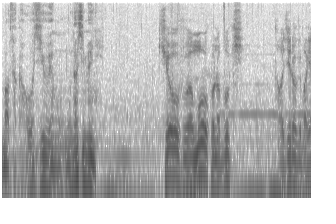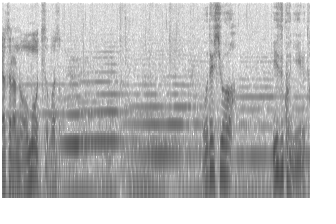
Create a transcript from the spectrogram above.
まさか叔父上も同じ目に。恐怖は猛虎の武器。たじろげば奴らの思うつぼぞ。お弟子はいずこにいると。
